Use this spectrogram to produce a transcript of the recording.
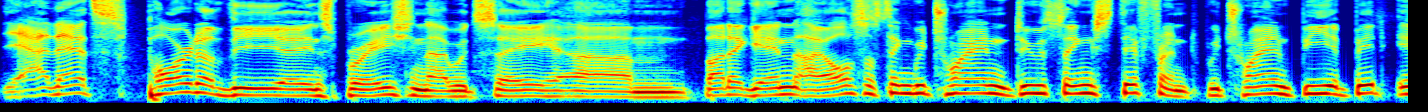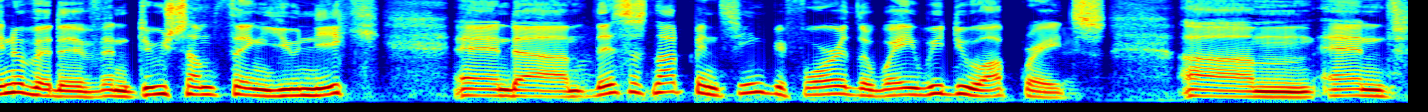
yeah, that's part of the uh, inspiration, I would say. Um, but again, I also think we try and do things different. We try and be a bit innovative and do something unique. And um, this has not been seen before the way we do upgrades. Um, and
